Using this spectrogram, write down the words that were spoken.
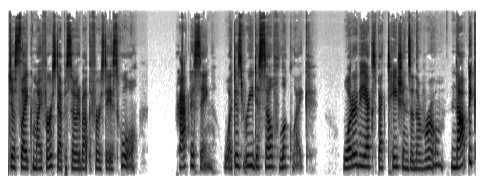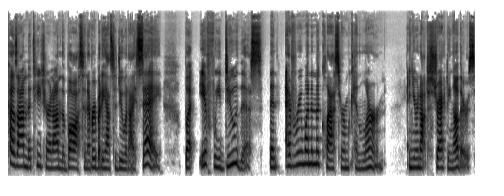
Just like my first episode about the first day of school, practicing what does read to self look like? What are the expectations in the room? Not because I'm the teacher and I'm the boss and everybody has to do what I say, but if we do this, then everyone in the classroom can learn and you're not distracting others.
